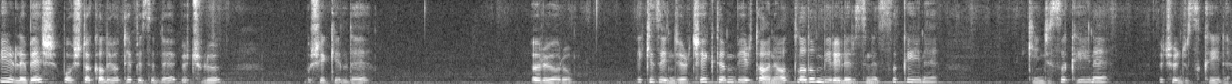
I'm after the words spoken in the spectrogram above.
1 ile 5 boşta kalıyor. Tepesinde üçlü bu şekilde örüyorum. 2 zincir çektim. Bir tane atladım. Bir ilerisine sık iğne. ikinci sık iğne. Üçüncü sık iğne.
